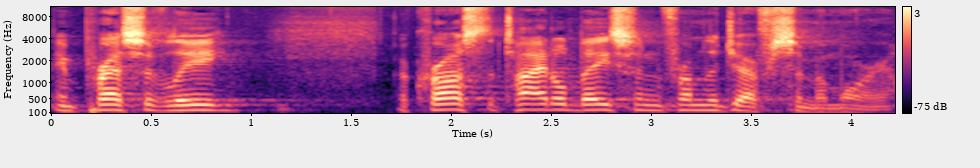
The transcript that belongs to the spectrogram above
impressively across the tidal basin from the Jefferson Memorial.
